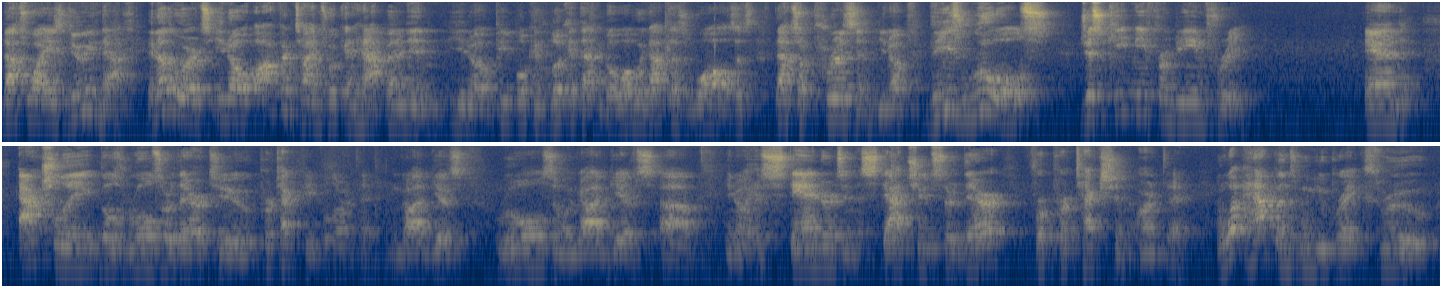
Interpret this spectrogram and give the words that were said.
That's why he's doing that. In other words, you know, oftentimes what can happen and you know, people can look at that and go, well, we got those walls. That's that's a prison, you know. These rules just keep me from being free. And actually those rules are there to protect people, aren't they? And God gives rules and when God gives uh, you know his standards and the statutes, they're there for protection, aren't they? And what happens when you break through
